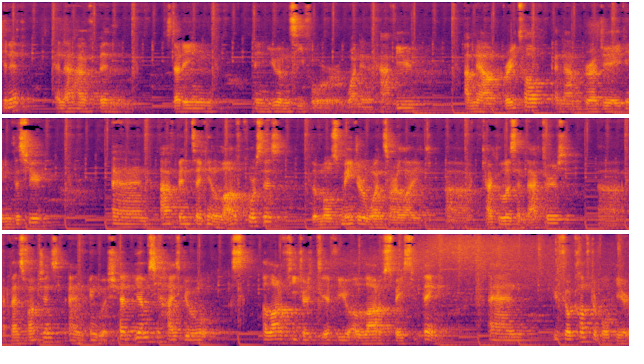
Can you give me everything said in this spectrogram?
Kenneth, and I have been studying in UMC for one and a half year. I'm now grade 12 and I'm graduating this year. And I've been taking a lot of courses. The most major ones are like uh, calculus and vectors, uh, advanced functions, and English. At UMC High School, a lot of teachers give you a lot of space to think. And you feel comfortable here.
